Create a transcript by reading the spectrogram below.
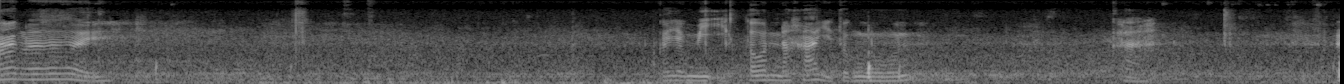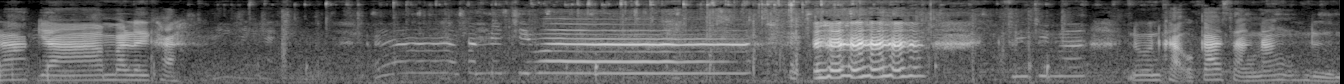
มากเลย ก็ยังมีอีกต้นนะคะ อยู่ตรงนู้น ค่ะ รากยาวมาเลยค่ะอ่าこんにちはこんにちはนู่นค่ะ โอกาสั่งนั่งดื่ม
